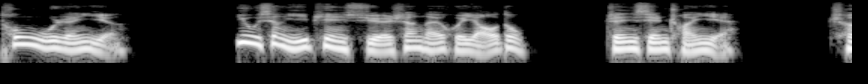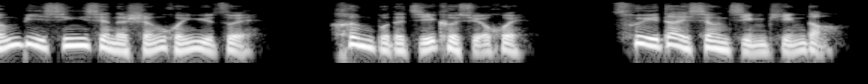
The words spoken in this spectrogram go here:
通无人影，又像一片雪山来回摇动，真仙传也。程璧新现的神魂欲醉，恨不得即刻学会。翠黛向锦屏道：“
